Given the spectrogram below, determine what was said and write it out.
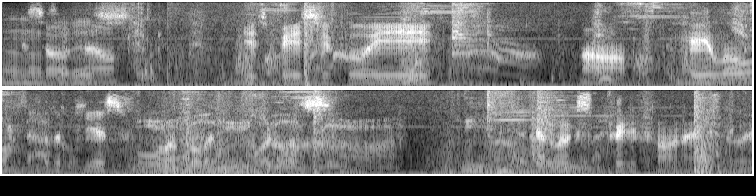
don't know It's what that now? is. It's basically um, Halo for the PS4, but with portals. It looks pretty fun actually.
